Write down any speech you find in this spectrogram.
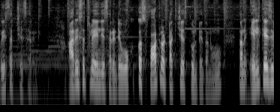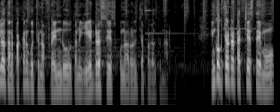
రీసెర్చ్ చేశారండి. ఆ రీసెర్చ్లో ఏం చేశారంటే ఒక్కొక్క స్పాట్లో టచ్ చేస్తుంటే తను తను ఎల్కేజీలో తన పక్కన కూర్చున్న ఫ్రెండు తను ఏ డ్రెస్ వేసుకున్నారో అని చెప్పగలుగుతున్నారు. ఇంకొక చోట టచ్ చేస్తే ఏమో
